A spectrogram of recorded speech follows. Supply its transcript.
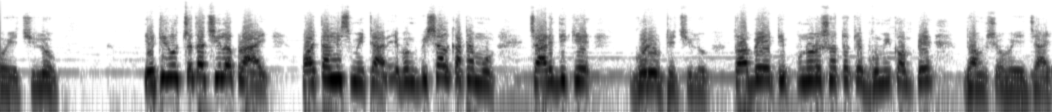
হয়েছিল। এটির উচ্চতা ছিল প্রায় পঁয়তাল্লিশ মিটার এবং বিশাল কাঠামো চারিদিকে গড়ে উঠেছিল। তবে এটি পনেরো শতকে ভূমিকম্পে ধ্বংস হয়ে যায়।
